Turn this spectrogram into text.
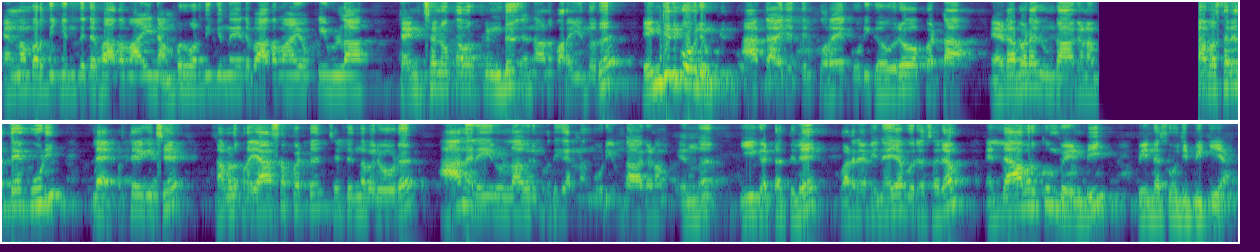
എണ്ണം വർദ്ധിക്കുന്നതിന്റെ ഭാഗമായി നമ്പർ വർദ്ധിക്കുന്നതിന്റെ ഭാഗമായി ഒക്കെയുള്ള ടെൻഷനൊക്കെ അവർക്കുണ്ട് എന്നാണ് പറയുന്നത്. എങ്കിൽ പോലും ആ കാര്യത്തിൽ കുറെ കൂടി ഗൗരവപ്പെട്ട ഇടപെടൽ ഉണ്ടാകണം. അവസരത്തെ കൂടി അല്ലെ? പ്രത്യേകിച്ച് നമ്മൾ പ്രയാസപ്പെട്ട് ചെല്ലുന്നവരോട് ആ നിലയിലുള്ള ഒരു പ്രതികരണം കൂടി ഉണ്ടാകണം എന്ന് ഈ ഘട്ടത്തിൽ വളരെ വിനയപുരസരം എല്ലാവർക്കും വേണ്ടി പിന്നെ സൂചിപ്പിക്കുകയാണ്.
